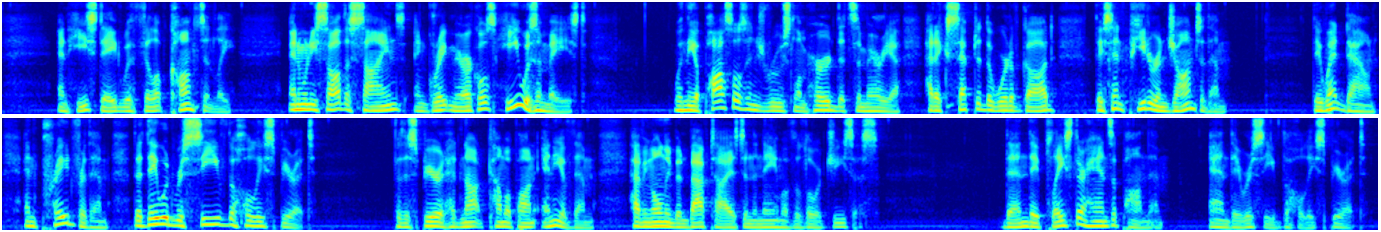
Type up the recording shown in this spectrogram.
and he stayed with Philip constantly and when he saw the signs and great miracles, he was amazed. When the apostles in Jerusalem heard that Samaria had accepted the word of God, they sent Peter and John to them. They went down and prayed for them that they would receive the Holy Spirit. For the Spirit had not come upon any of them, having only been baptized in the name of the Lord Jesus. Then they placed their hands upon them, and they received the Holy Spirit.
